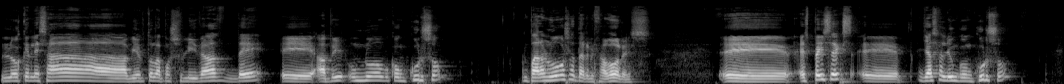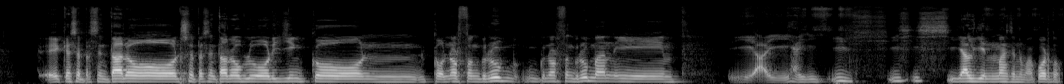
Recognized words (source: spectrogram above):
lo que les ha abierto la posibilidad de abrir un nuevo concurso para nuevos aterrizadores. SpaceX ya salió un concurso que se presentaron, se presentaron Blue Origin con, con Northern, Grumman y, y, alguien más, ya no me acuerdo.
